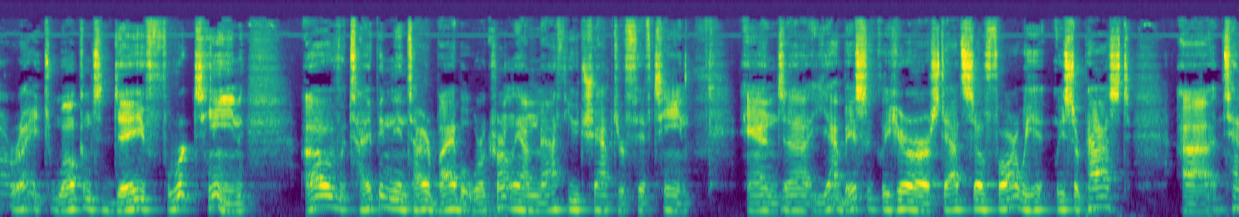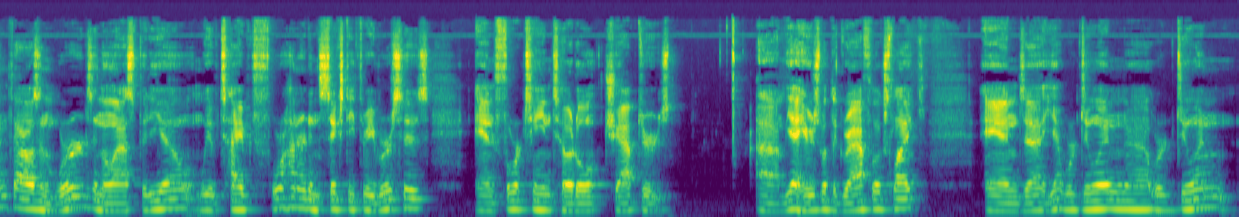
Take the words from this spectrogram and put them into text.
All right, welcome to day 14 of typing the entire Bible. We're currently on Matthew chapter 15. And uh, yeah, basically, here are our stats so far. We, we surpassed uh, 10,000 words in the last video. We have typed 463 verses and 14 total chapters. Um, yeah, here's what the graph looks like. And uh, yeah, we're doing uh, we're doing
